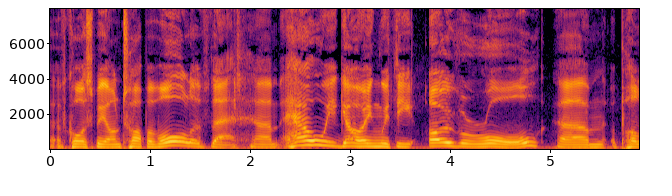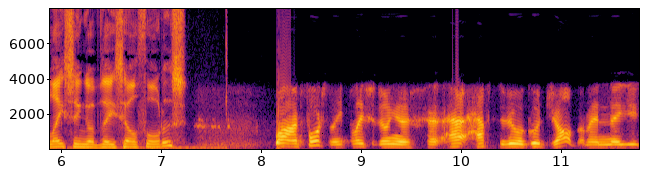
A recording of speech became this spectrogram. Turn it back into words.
of course, be on top of all of that. Um, how are we going with the overall um, policing of these health orders? Well, unfortunately, police are doing a, have to do a good job. I mean, you,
